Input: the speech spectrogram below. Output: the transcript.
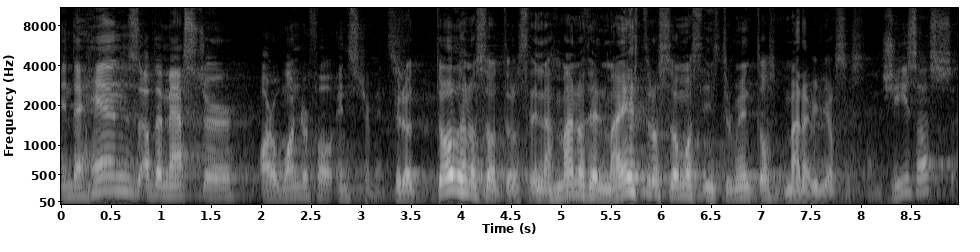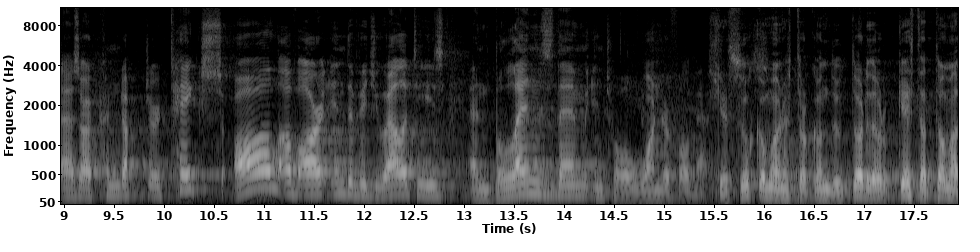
in the hands of the master, are wonderful instruments. Pero todos nosotros, en las manos del maestro, somos instrumentos maravillosos. And Jesus, as our conductor, takes all of our individualities and blends them into a wonderful master. Jesús, como nuestro conductor de orquesta, toma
